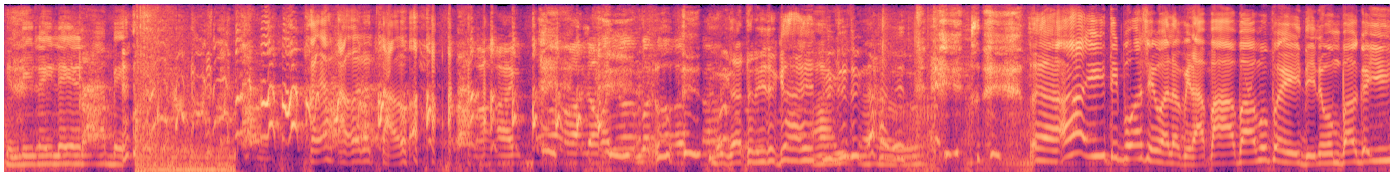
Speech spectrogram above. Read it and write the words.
Hindi laylay ang labi. Kaya tao na tao. Makahit ka, wala ka na ba? Magdatuloy na gahit. Magdatuloy na gahit. Kaya, ah, itin mo kasi wala. Pinapahaba mo pa eh. Hindi naman bagay eh.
